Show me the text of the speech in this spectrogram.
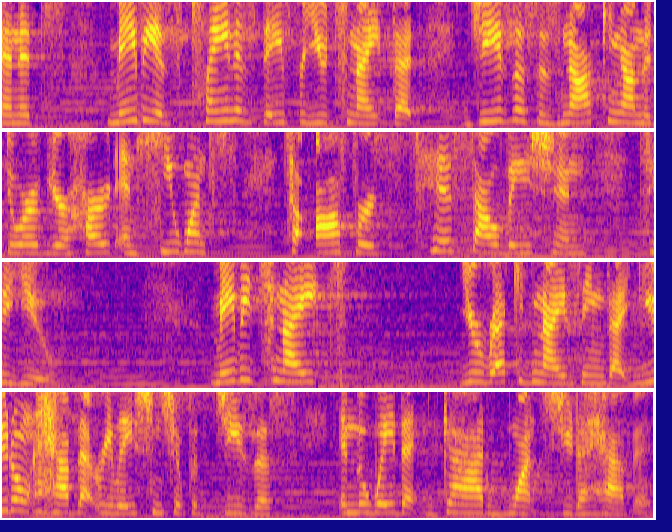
And it's maybe as plain as day for you tonight that Jesus is knocking on the door of your heart and he wants to offer his salvation to you. Maybe tonight you're recognizing that you don't have that relationship with Jesus in the way that God wants you to have it.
